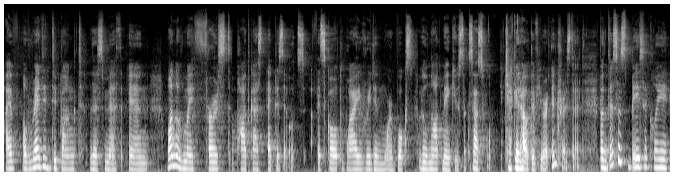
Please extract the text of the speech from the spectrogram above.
I've already debunked this myth in one of my first podcast episodes. It's called Why Reading More Books Will Not Make You Successful. Check it out if you're interested. But this is basically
